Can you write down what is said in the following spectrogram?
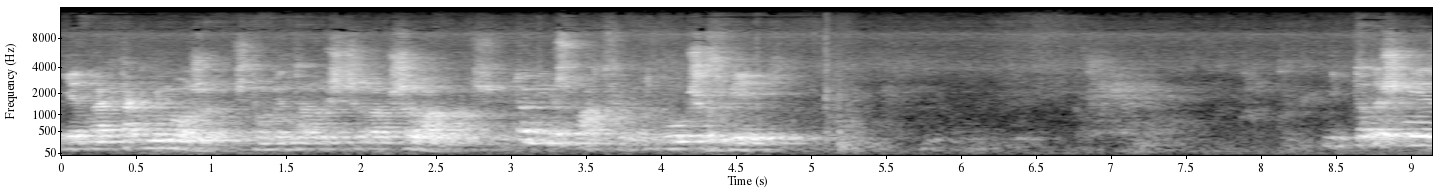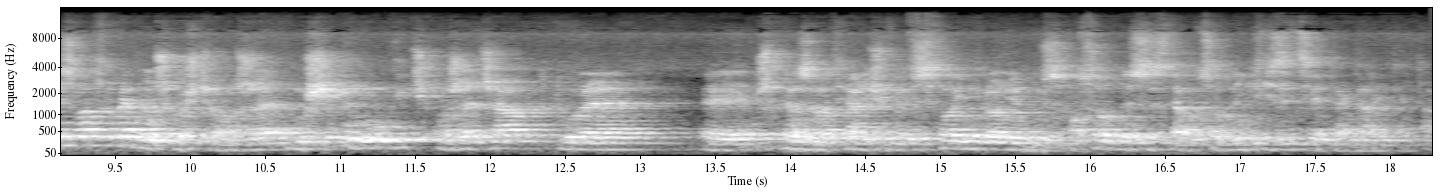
jednak tak nie może być. Tą mentalność trzeba przełamać. I to nie jest łatwe, bo to było przez wieki. I to też nie jest łatwe wewnątrz Kościoła, że musimy mówić o rzeczach, które y, przedtem załatwialiśmy w swoim gronie, był osobny system, osobna inkwizycja itd. itd.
